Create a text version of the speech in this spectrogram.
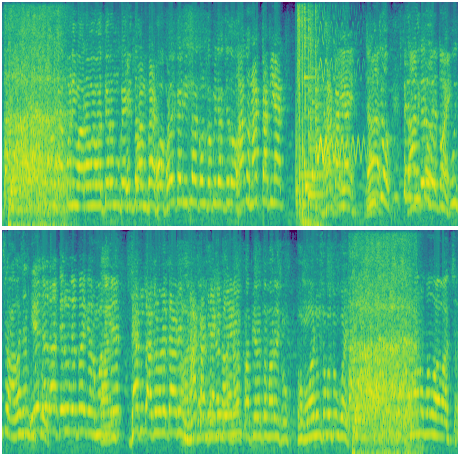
કોણ કાપવાની વારામાં વાત કરે હું કઈ રીતના કર. કઈ રીતના કોણ કાપી નાખશે તો? હા તો નાક કાપી નાખ. નાક કાપી નાખ. હોય. છે એ દાદા તેરું લેતો હોય ઘરમાંથી એ. જા તું દાદરો લેતા આવને નાક કાપી નાખી નાક કાપી મારે શું ઊંઘવાનું શું બધું કોઈ કરવાનો બહુ અવાજ છે.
